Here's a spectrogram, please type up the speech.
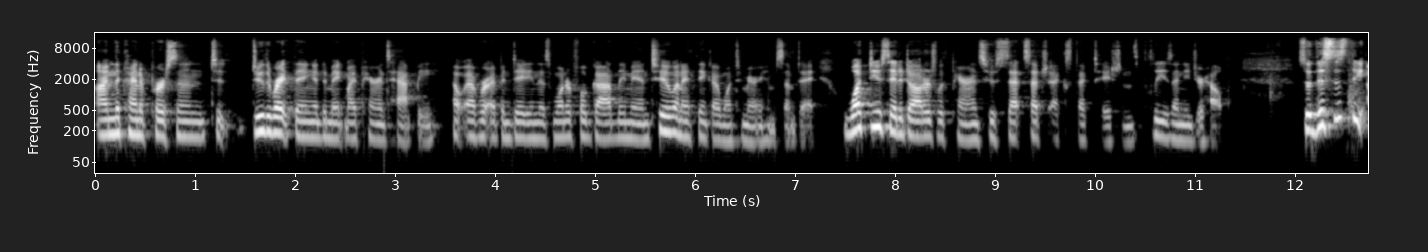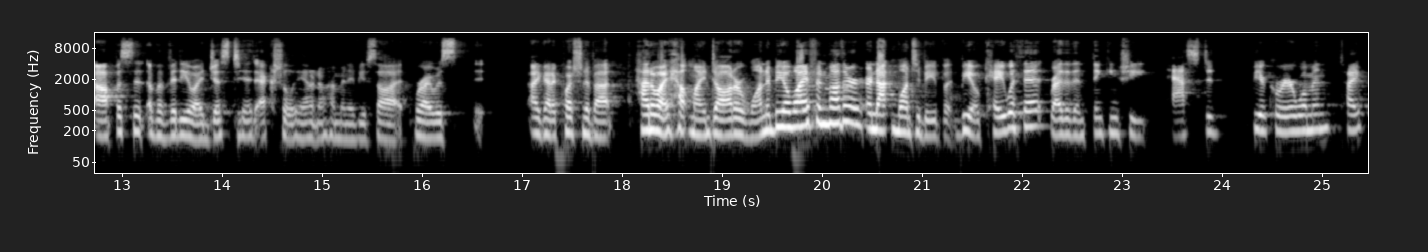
I'm the kind of person to do the right thing and to make my parents happy. However, I've been dating this wonderful, godly man too, and I think I want to marry him someday. What do you say to daughters with parents who set such expectations? Please, I need your help. So, this is the opposite of a video I just did, actually. I don't know how many of you saw it, where I was I got a question about how do I help my daughter want to be a wife and mother, or not want to be, but be okay with it rather than thinking she has to be a career woman type.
